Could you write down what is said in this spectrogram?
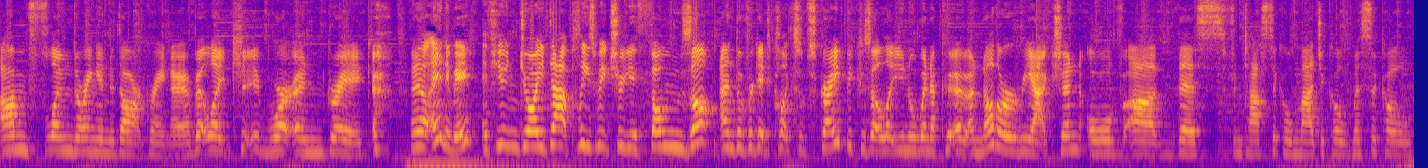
I'm floundering in the dark right now, a bit like Wirt and Greg. well, anyway, if you enjoyed that, please make sure you thumbs up and don't forget to click subscribe because it'll let you know when I put out another reaction of uh, this fantastical, magical, mystical,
